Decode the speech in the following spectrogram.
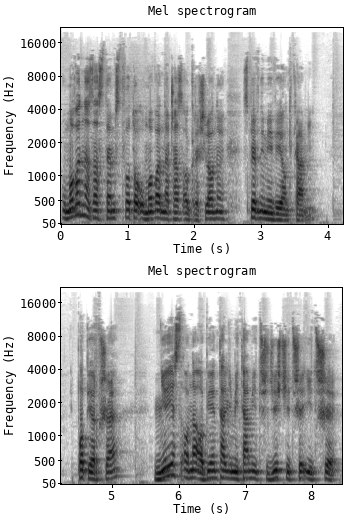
Umowa na zastępstwo to umowa na czas określony z pewnymi wyjątkami. Po pierwsze, nie jest ona objęta limitami 33 i 3,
